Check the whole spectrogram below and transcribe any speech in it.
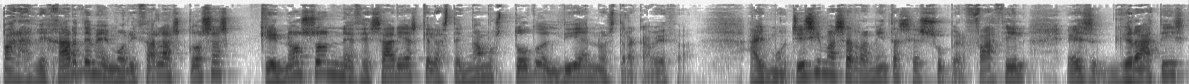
para dejar de memorizar las cosas que no son necesarias que las tengamos todo el día en nuestra cabeza. Hay muchísimas herramientas, es súper fácil, es gratis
